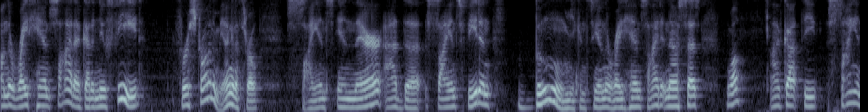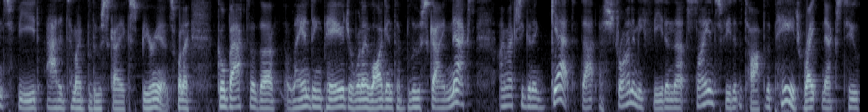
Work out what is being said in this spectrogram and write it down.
on the right hand side, I've got a new feed for astronomy. I'm going to throw science in there, add the science feed, and boom, you can see on the right hand side it now says, well, I've got the science feed added to my Bluesky experience. When I go back to the landing page or when I log into Bluesky Next, I'm actually going to get that astronomy feed and that science feed at the top of the page, right next to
